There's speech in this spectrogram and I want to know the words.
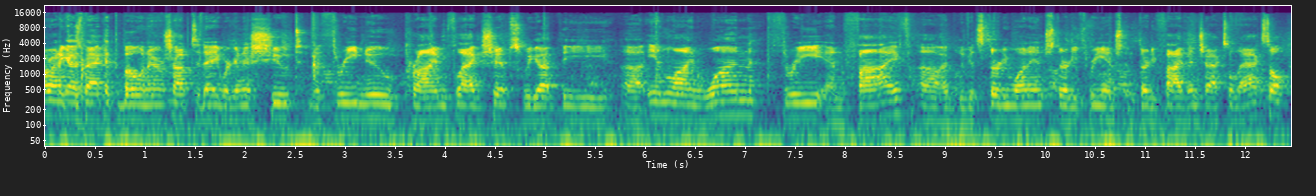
Alrighty guys, back at the Bow and Arrow Shop today. We're gonna shoot the three new Prime flagships. We got the uh, inline one, three, and five. Uh, I believe it's 31 inch, 33 inch, and 35 inch axle to axle.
